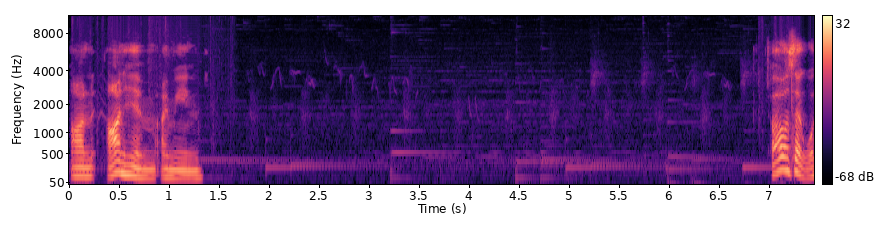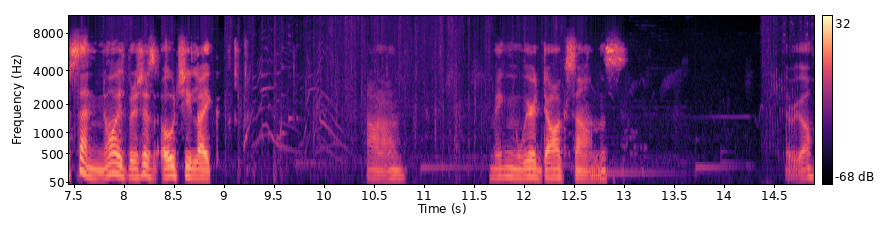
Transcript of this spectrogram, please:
On on him, I mean. Oh, I was like, what's that noise? But it's just Oatchi, like... I don't know. Making weird dog sounds. There we go.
